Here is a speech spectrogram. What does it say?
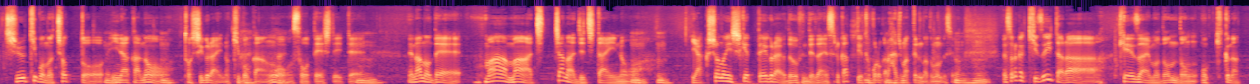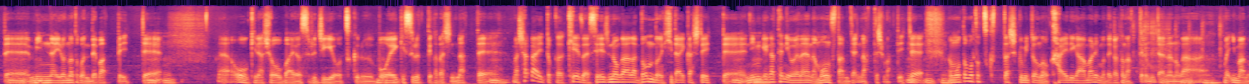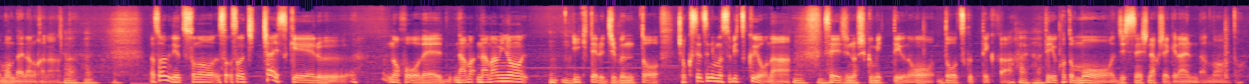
中規模のちょっと田舎の都市ぐらいの規模感を想定していて、でなのでまあまあちっちゃな自治体の役所の意思決定ぐらいをどういうふうにデザインするかっていうところから始まってるんだと思うんですよ。でそれが気づいたら経済もどんどん大きくなって、みんないろんなところに出張っていって、大きな商売をする事業を作る貿易するって形になって、まあ、社会とか経済政治の側がどんどん肥大化していって、人間が手に負えないようなモンスターみたいになってしまっていてもともと作った仕組みとの乖離があまりにもでかくなってるみたいなのが、まあ、今の問題なのかな。はいはい。そういう意味で言うとそのそそのちっちゃいスケールの方で生生身の生きてる自分と直接に結びつくような政治の仕組みっていうのをどう作っていくかっていうことも実践しなくちゃいけないんだなと。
